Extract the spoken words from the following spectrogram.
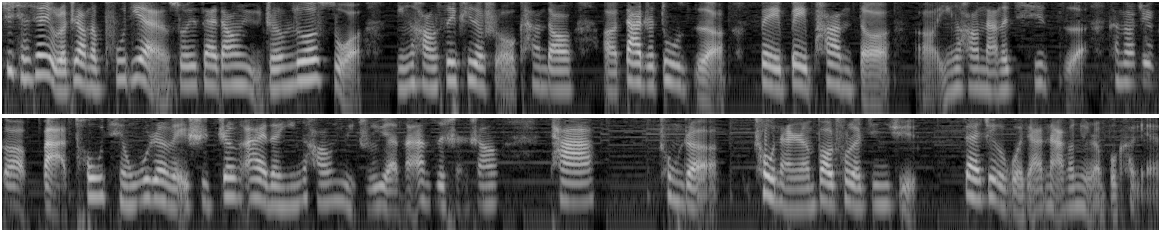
剧情先有了这样的铺垫，所以在当雨真勒索。银行 CP 的时候，看到呃大着肚子被背叛的呃银行男的妻子，看到这个把偷情误认为是真爱的银行女职员的暗自神伤，他冲着臭男人爆出了金句：在这个国家，哪个女人不可怜？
